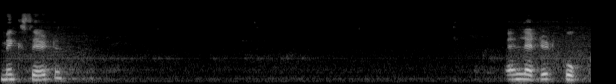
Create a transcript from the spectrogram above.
Mix it and let it cook.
